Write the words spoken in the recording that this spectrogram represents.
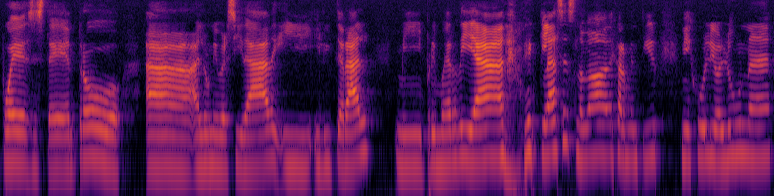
pues, este, entro a, a la universidad y, y literal, mi primer día de clases, no me va a dejar mentir ni Julio Luna,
